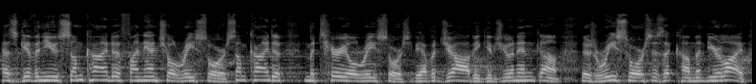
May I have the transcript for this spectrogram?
has given you some kind of financial resource, some kind of material resource. If you have a job, He gives you an income. There's resources that come into your life.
